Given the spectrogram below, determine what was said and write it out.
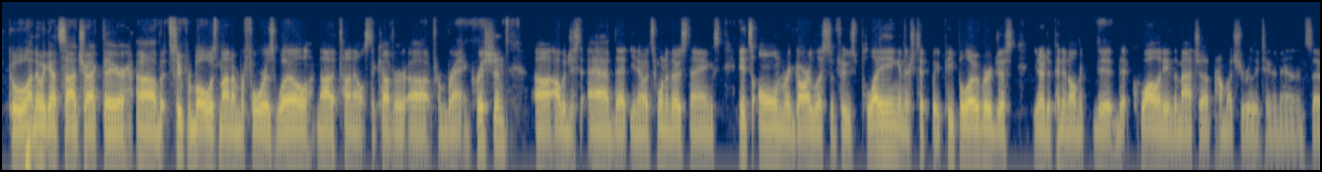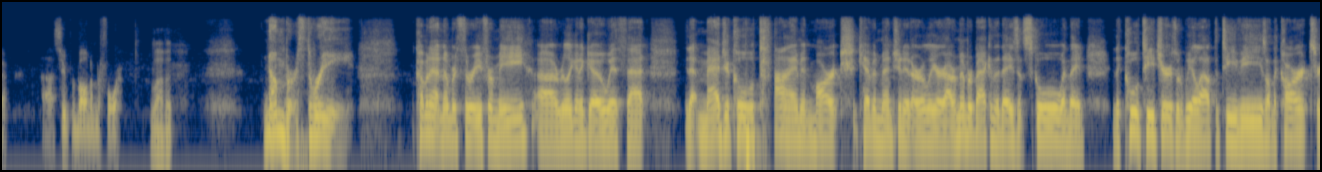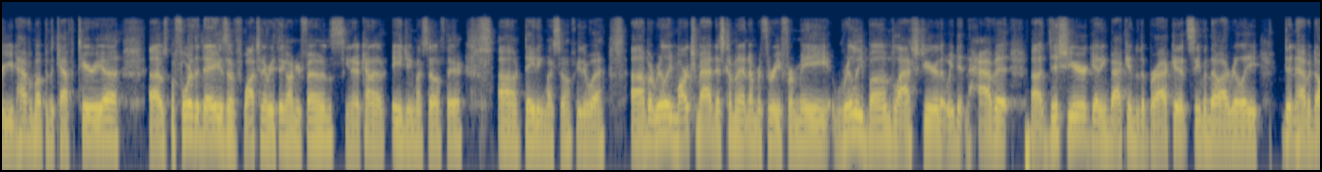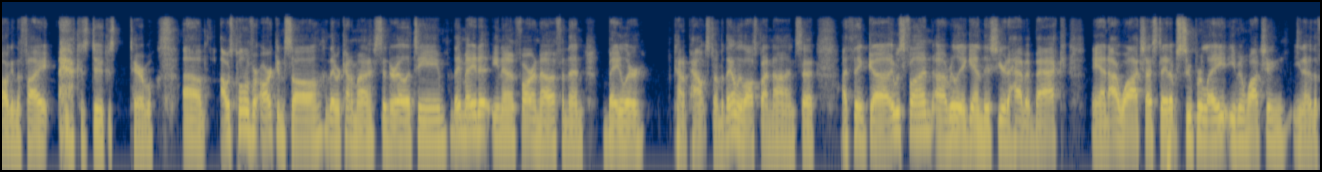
Cool. I know we got sidetracked there, uh, but Super Bowl was my number four as well. Not a ton else to cover uh, from Brant and Christian. Uh, I would just add that you know it's one of those things. It's on regardless of who's playing, and there's typically people over. Just you know, depending on the the, the quality of the matchup, how much you're really tuning in. And so, uh, Super Bowl number four. Love it. Number three. Coming at number three for me, uh, really going to go with that that magical time in March. Kevin mentioned it earlier. I remember back in the days at school when they the cool teachers would wheel out the TVs on the carts, or you'd have them up in the cafeteria. Uh, it was before the days of watching everything on your phones. You know, kind of aging myself there, uh, dating myself either way. Uh, but really, March Madness coming at number three for me. Really bummed last year that we didn't have it. Uh, this year, getting back into the brackets, even though I really didn't have a dog in the fight because Duke is terrible. Um, I was pulling for Arkansas. They were kind of my Cinderella team. They made it, you know, far enough, and then Baylor kind of pounced them, but they only lost by nine. So I think uh, it was fun, uh, really, again this year to have it back. And I watched. I stayed up super late, even watching, you know, the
